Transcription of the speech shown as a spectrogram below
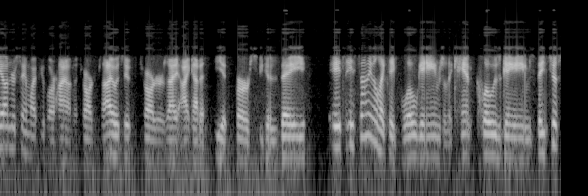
I understand why people are high on the Chargers. I would say the Chargers. I I got to see it first because they. It's it's not even like they blow games or they can't close games. They just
